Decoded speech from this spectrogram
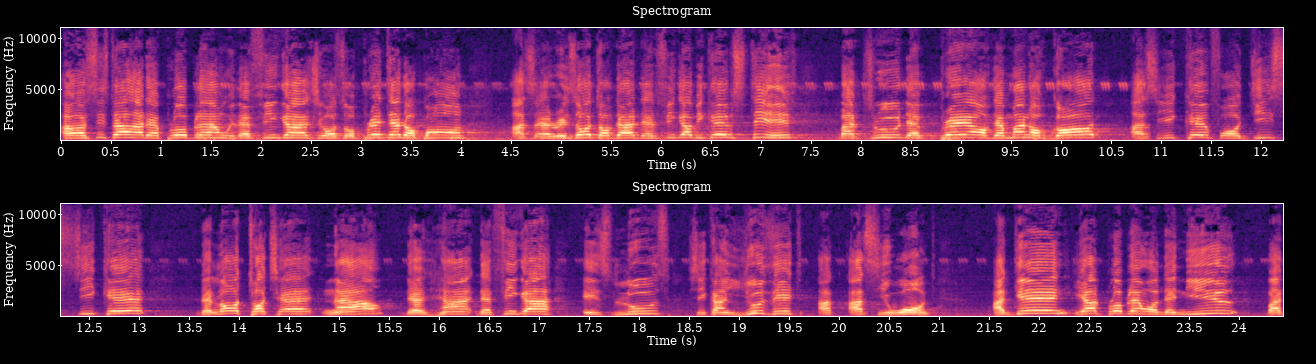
Our sister had a problem with the finger. She was operated upon. As a result of that, the finger became stiff. But through the prayer of the man of God, as he came for GCK, the Lord touched her. Now the, hand, the finger is loose. She can use it as she wants. Again, he had problem on the nail, but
